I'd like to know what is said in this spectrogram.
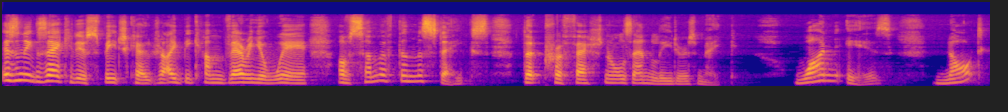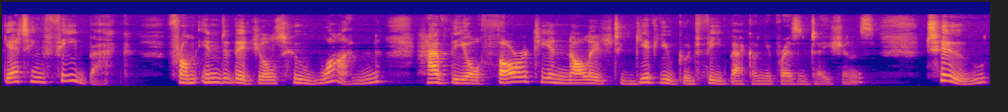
As an executive speech coach, I become very aware of some of the mistakes that professionals and leaders make. One is not getting feedback from individuals who, one, have the authority and knowledge to give you good feedback on your presentations, two,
